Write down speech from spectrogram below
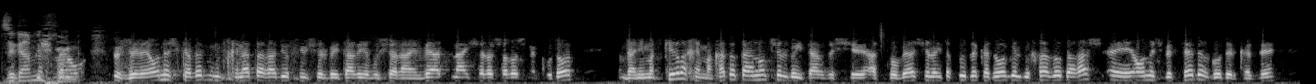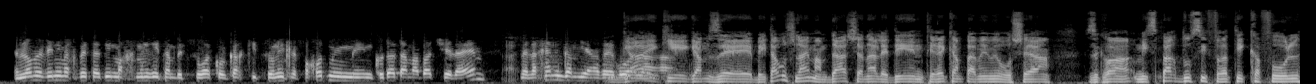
זה גם נכון. זה עונש כבד מבחינת הרדיוסים של בית"ר ירושלים, והתנאי של השלוש נקודות. ואני מזכיר לכם, אחת הטענות של בית"ר זה שהתובע של ההתאחדות לכדורגל בכלל לא דרש אה, עונש בסדר גודל כזה. הם לא מבינים איך בית הדין מחמיר איתם בצורה כל כך קיצונית, לפחות מנקודת המבט שלהם, ולכן הם גם יערערו על ה... גיא, כי גם זה, בית"ר ירושלים עמדה השנה לדין, תראה כמה פעמים היא הורשעה, זה כבר מספר דו-ספרתי כפול,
